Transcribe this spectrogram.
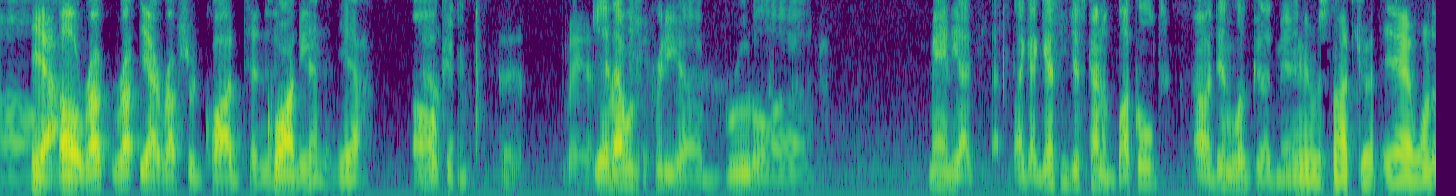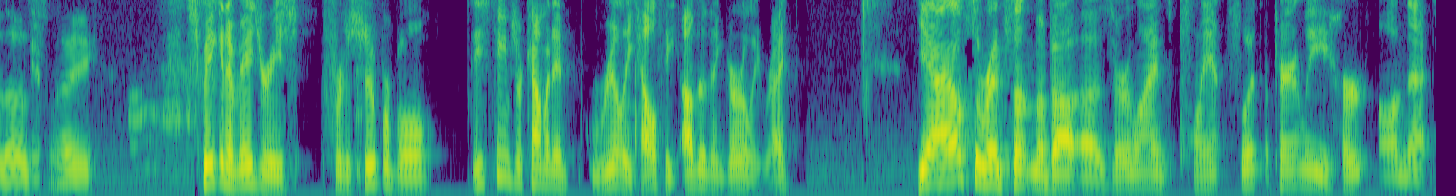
Um, Yeah, Oh, ru- ru- yeah, ruptured quad tendon. quad knee. tendon. Yeah, Oh, Yeah. okay. Man, Yeah, that rough. was pretty uh, brutal. Uh, man, yeah, like I guess he just kind of buckled. Oh, it didn't look good, man. it was not good. yeah one of those. Like, Speaking of injuries for the Super Bowl, these teams are coming in really healthy, other than Gurley, right? Yeah, I also read something about uh, Zuerlein's plant foot. Apparently, he hurt on that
